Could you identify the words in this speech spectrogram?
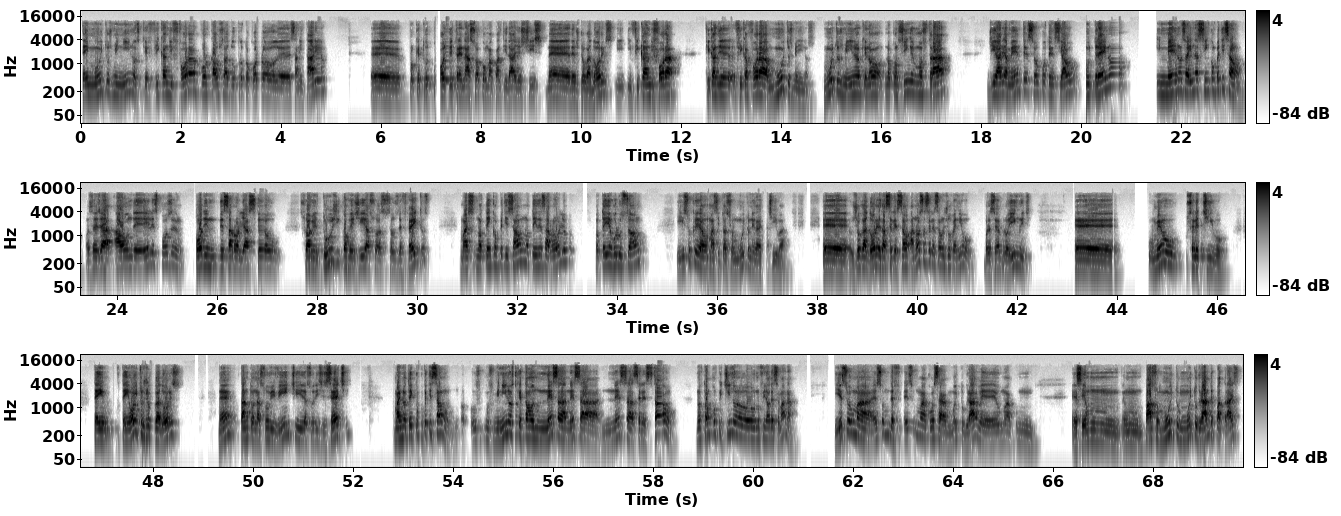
tem muitos meninos que ficam de fora por causa do protocolo sanitário, é, porque tu pode treinar só com uma quantidade x né, de jogadores e, e ficam de fora ficam de, ficam fora muitos meninos, muitos meninos que não não conseguem mostrar diariamente seu potencial no treino e menos ainda sem competição, ou seja, aonde eles possam podem desenvolver seu, sua virtude, corrigir as suas, seus defeitos, mas não tem competição, não tem desenvolvimento, não tem evolução E isso cria uma situação muito negativa. É, os jogadores da seleção, a nossa seleção juvenil, por exemplo, Ingrid, é, o meu seletivo tem tem oito jogadores, né? Tanto na sub-20 e na sub-17, mas não tem competição. Os, os, meninos que estão nessa nessa nessa seleção não estão competindo no final de semana. E isso é uma isso é, um, é uma coisa muito grave, é uma um, esse é um, um passo muito muito grande para trás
